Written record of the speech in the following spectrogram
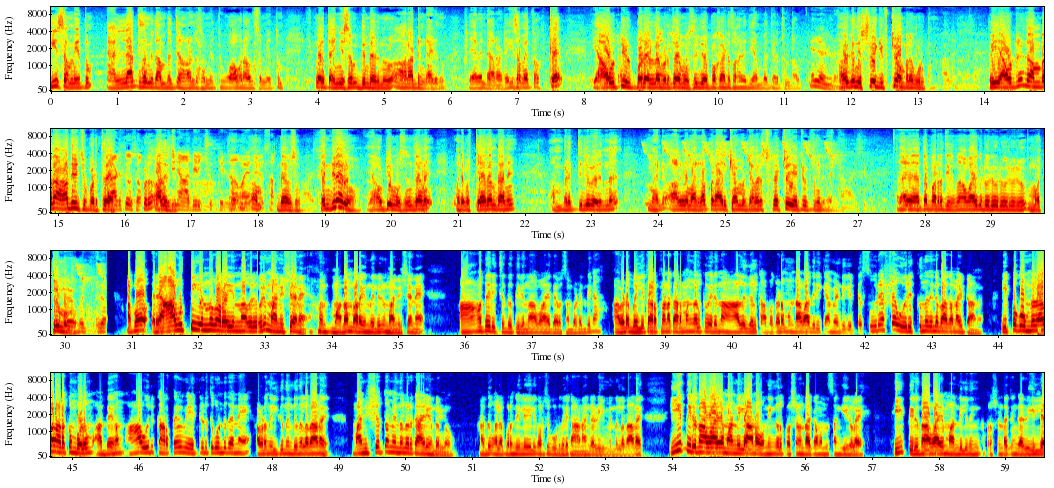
ഈ സമയത്തും അല്ലാത്ത സമയത്ത് അമ്പലത്തിൽ ആളുടെ സമയത്തും ഓവറാവുന്ന സമയത്തും ഇപ്പോൾ തഞ്ഞിസം ഇതുണ്ടായിരുന്നു ആറാട്ടുണ്ടായിരുന്നു. ദേവന്റെ ആറാട്ട്. ഈ സമയത്തൊക്കെ യാവട്ടി ഉൾപ്പെടെയുള്ള ഇവിടുത്തെ മുസ്ലിം ചെറുപ്പക്കാരുടെ സാന്നിധ്യം അമ്പലത്തിനടുത്തുണ്ടാവും. അവർക്ക് നിശ്ചിത ഗിഫ്റ്റും അമ്പലം കൊടുക്കും. അപ്പൊ ഈ ഔട്ടിന് അമ്പലം ആദരിച്ചു ഇപ്പൊ അടുത്ത. അടുത്ത ദിവസം ഇവിടെ ആദരിച്ചു. ദിവസം. ദേവസ്വം എന്തിനാണോ? യാവട്ടി മുസ്ലിംസ് ആണ് അവന്റെ പ്രത്യേകത എന്താണ്? അമ്പലത്തിൽ വരുന്ന ആളുകൾ മരണപ്പെടാതിരിക്കാൻ വേണ്ടി അവരെ സുരക്ഷ ഏറ്റെടുക്കുന്നതിന് വരില്ല അതാണ് നേരത്തെ പറഞ്ഞ തിരുനാവായക്കൊരു ഒരു ഒരു- ഒരു ഒരു മറ്റൊരു മുഖം. അപ്പോ രാവുട്ടി എന്ന് പറയുന്ന ഒരു ഒരു മനുഷ്യനെ മതം പറയുന്നതിൽ ഒരു മനുഷ്യനെ ആദരിച്ചത് തിരുനാവായ ദേവസ്വം ബോർഡ്. എന്തിനാ? അവിടെ ബലിതർപ്പണ കർമ്മങ്ങൾക്ക് വരുന്ന ആളുകൾക്ക് അപകടം ഉണ്ടാവാതിരിക്കാൻ വേണ്ടിയിട്ട് സുരക്ഷ ഒരുക്കുന്നതിന്റെ ഭാഗമായിട്ടാണ്. ഇപ്പൊ കുംഭമേള നടക്കുമ്പോഴും അദ്ദേഹം ആ ഒരു കർത്തവ്യം ഏറ്റെടുത്തുകൊണ്ട് തന്നെ അവിടെ നിൽക്കുന്നുണ്ട് എന്നുള്ളതാണ് മനുഷ്യത്വം എന്നുള്ള ഒരു കാര്യമുണ്ടല്ലോ. അത് മലപ്പുറം ജില്ലയിൽ കുറച്ച് കൂടുതൽ കാണാൻ കഴിയും എന്നുള്ളതാണ്. ഈ തിരുനാവായ മണ്ണിലാണോ നിങ്ങൾ പ്രശ്നം ഉണ്ടാക്കാൻ വന്ന സംഘികളെ? ഈ തിരുനാവായ മണ്ണിൽ നിങ്ങൾക്ക് പ്രശ്നം ഉണ്ടാക്കാൻ കഴിയില്ല.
